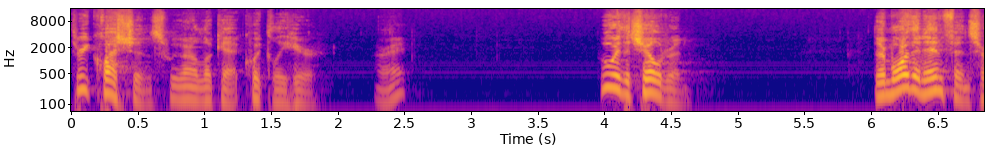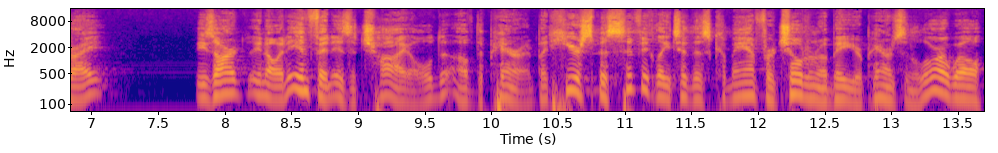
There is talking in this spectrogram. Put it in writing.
Three questions we're going to look at quickly here. All right? Who are the children? They're more than infants, right? These aren't, you know, an infant is a child of the parent. But here, specifically to this command for children, obey your parents in the Lord, well,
